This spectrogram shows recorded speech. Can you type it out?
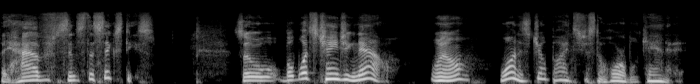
They have since the 60s. So, but what's changing now? Well, one is Joe Biden's just a horrible candidate.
